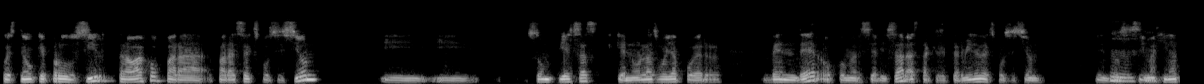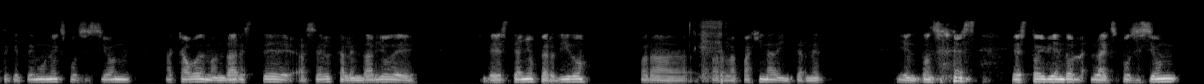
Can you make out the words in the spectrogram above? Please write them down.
pues tengo que producir trabajo para, esa exposición y, son piezas que no las voy a poder vender o comercializar hasta que se termine la exposición. Y entonces imagínate que tengo una exposición, acabo de mandar este, hacer el calendario de, de este año perdido para, para, la página de internet. Y entonces estoy viendo la, exposición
